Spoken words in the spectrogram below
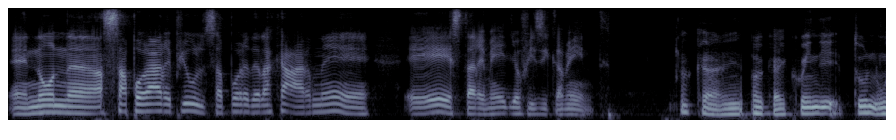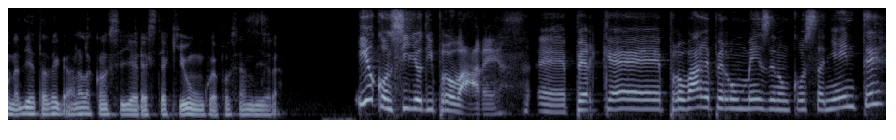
eh, non assaporare più il sapore della carne e, e stare meglio fisicamente. Ok, ok, quindi tu una dieta vegana la consiglieresti a chiunque, possiamo dire. Io consiglio di provare, eh, perché provare per un mese non costa niente,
